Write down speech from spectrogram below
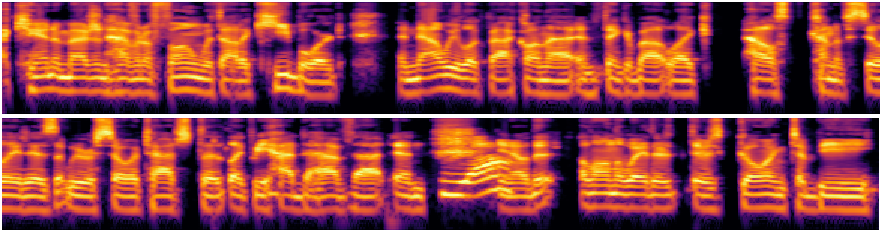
i can't imagine having a phone without a keyboard and now we look back on that and think about like how kind of silly it is that we were so attached that like we had to have that and yeah. you know that along the way there, there's going to be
